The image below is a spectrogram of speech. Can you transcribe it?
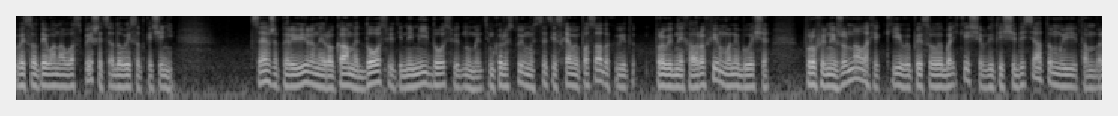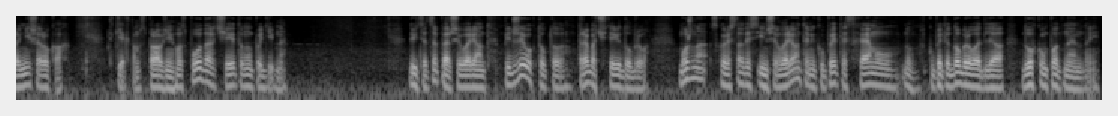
висоти вона у вас пишеться до висадки чи ні. Це вже перевірений роками досвід і не мій досвід. Ну, ми цим користуємося. Це ці схеми посадок від провідних агрофірм. Вони були ще в профільних журналах, які виписували батьки ще в 2010 і там раніше роках, такі як там справжній господар чи тому подібне. Дивіться, це перший варіант підживок, тобто треба 4 добрива. Можна скористатись іншим варіантом і купити схему, ну, купити добрива для двохкомпонентної.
